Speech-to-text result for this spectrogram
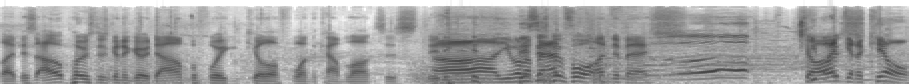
Like this outpost is going to go down before he can kill off one of the Camel Lancers. Uh, this is before Undermesh. Oh, he might get a kill.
